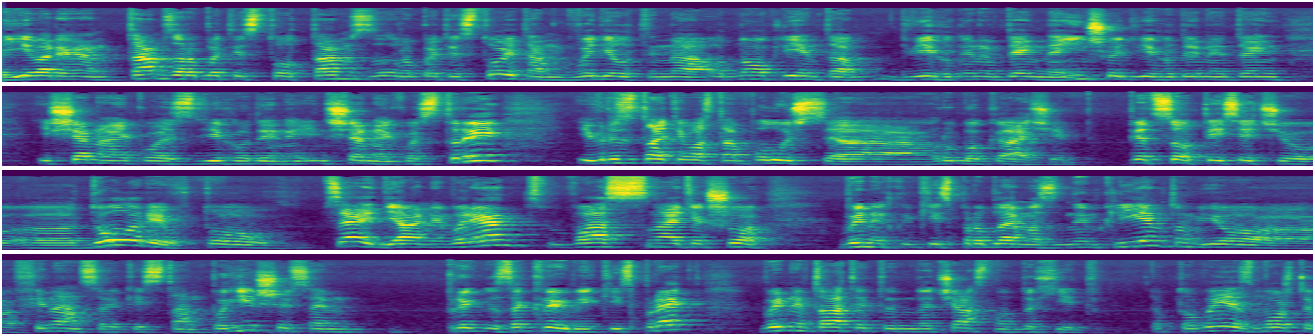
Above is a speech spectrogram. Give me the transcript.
є варіант там заробити 100, там заробити 100 і там виділити на одного клієнта 2 години в день, на іншого 2 години в день, і ще на якось 2 години, і ще на якось 3. І в результаті у вас там вийде, грубо кажучи, 500 тисяч е, доларів, то це ідеальний варіант. У вас, навіть якщо виникли якісь проблеми з одним клієнтом, його е, фінансовий якийсь стан погіршився, він закрив якийсь проект, ви не втратите одночасно дохід. Тобто ви зможете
